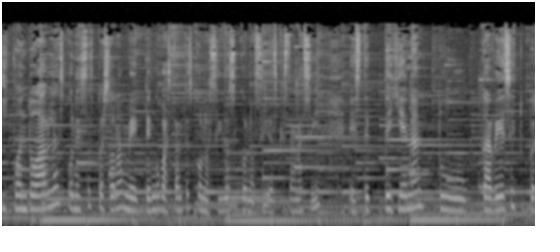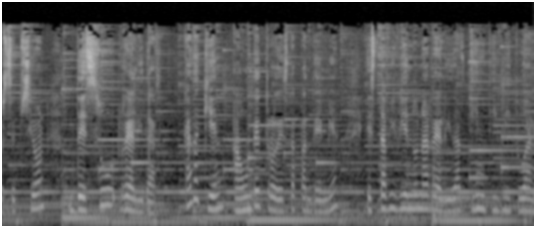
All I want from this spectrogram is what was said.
y cuando hablas con estas personas, me tengo bastantes conocidos y conocidas que están así, este, te llenan tu cabeza y tu percepción de su realidad. Cada quien, aún dentro de esta pandemia, está viviendo una realidad individual.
